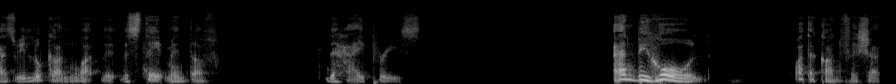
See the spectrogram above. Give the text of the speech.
as we look on what the, the statement of the high priest, and behold, what a confession.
